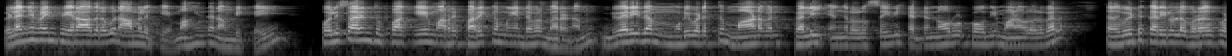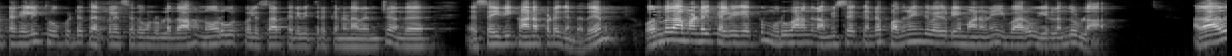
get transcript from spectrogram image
இளைஞர்களின் பேராதரவு நாமலுக்கே மகிந்த நம்பிக்கை. போலீசாரின் துப்பாக்கியை மறை பறிக்க முயன்றவர் மரணம். விபரீத முடிவெடுத்து மாணவன் பலி என்கிற ஒரு செய்தி ஹெட்டன் நோர்வுட் பகுதியில் மாணவர் ஒருவர் தனது வீட்டுக்கு அருகில் உள்ள விறகு கொட்டகையில் தூக்கிட்டு தற்கொலை செய்து கொண்டுள்ளதாக நோர்வூர் போலீசார் தெரிவித்திருக்கின்றனர் என்று அந்த செய்தி காணப்படுகின்றது. ஒன்பதாம் ஆண்டில் கல்வி கேட்கும் முருகானந்தன் அபிஷேக் என்ற பதினைந்து வயதுடைய மாணவனை இவ்வாறு உயிரிழந்துள்ளார். அதாவது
